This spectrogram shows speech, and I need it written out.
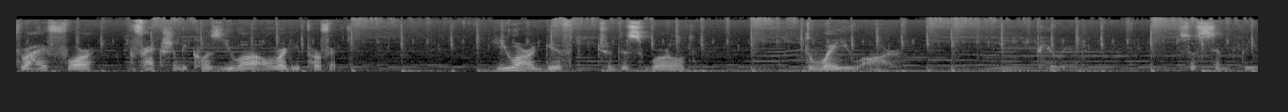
thrive for perfection because you are already perfect. You are a gift to this world the way you are. so simply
